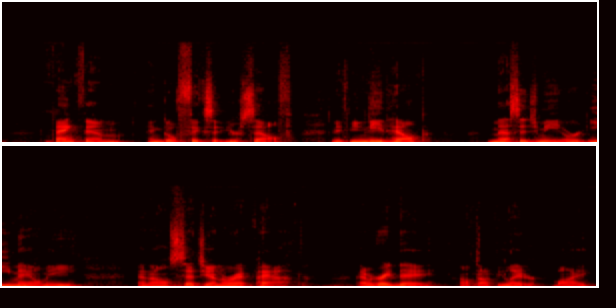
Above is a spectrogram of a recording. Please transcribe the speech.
thank them and go fix it yourself. And if you need help, message me or email me and I'll set you on the right path. Have a great day. I'll talk to you later. Bye.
